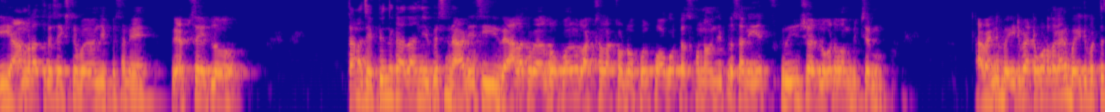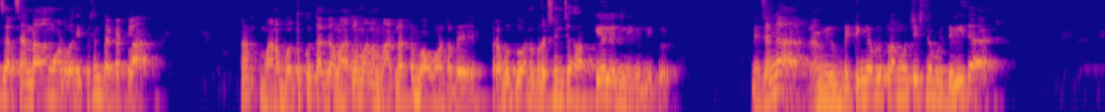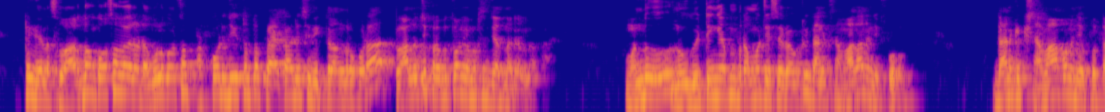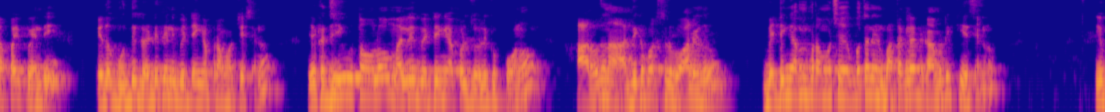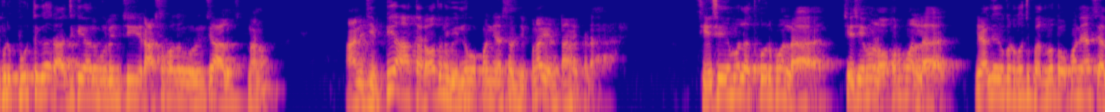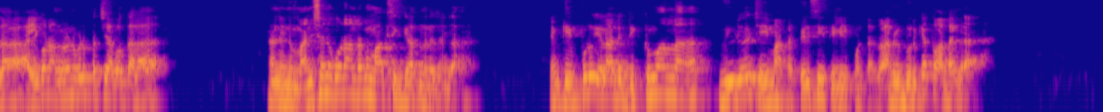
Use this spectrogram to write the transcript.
ఈ ఆంధ్ర త్రీ సిక్స్టీ ఫైవ్ అని చెప్పేసి అని వెబ్సైట్లో తన చెప్పింది కదా అని చెప్పేసి ఆడేసి వేలకు వేల రూపాయలు లక్ష లక్షల రూపాయలు పోగొట్టేసుకున్నాం అని చెప్పేసి అని స్క్రీన్ షాట్లు కూడా పంపించారు. అవన్నీ బయట పెట్టకూడదు కానీ బయట పెడితే చాలా చండాలంగా ఉంటుంది అని చెప్పేసి అని పెట్టట్లా. మన బతుకు తగ్గ మాటలు మనం మాట్లాడితే బాగుంటుంది. ప్రభుత్వాన్ని ప్రశ్నించే హక్కే లేదు నీకు నీకు. నిజంగా మీరు బెట్టింగ్ యాప్లు ప్రమోట్ చేసినప్పుడు తెలియదా అంటే వీళ్ళ స్వార్థం కోసం వీళ్ళ డబ్బుల కోసం పక్కోడి జీవితంతో పేకాడేసి వ్యక్తులందరూ కూడా వాళ్ళు వచ్చి ప్రభుత్వాన్ని విమర్శించేస్తున్నారు వీళ్ళ. ముందు నువ్వు బెట్టింగ్ యాప్ని ప్రమోట్ చేసావు కాబట్టి దానికి సమాధానం చెప్పు. దానికి క్షమాపణ చెప్పు. తప్పైపోయింది. ఏదో బుద్ధి గడ్డి తిని బెట్టింగ్ యాప్ ప్రమోట్ చేశాను. ఇక జీవితంలో మళ్ళీ బెట్టింగ్ యాప్ల జోలికి పోను. ఆ రోజు నా ఆర్థిక పరిస్థితి బాగాలేదు బెట్టింగ్ యాప్ని ప్రమోట్ చేయకపోతే నేను బతకలేను కాబట్టి చేశాను. ఇప్పుడు పూర్తిగా రాజకీయాల గురించి రాష్ట్ర ప్రజల గురించి ఆలోచిస్తున్నాను. అని చెప్పి ఆ తర్వాత నువ్వు ఎన్ని ఉపన్యాసాలు చెప్పినా వింటాం ఇక్కడ. చేసేమో లతుకోరు పనులా చేసేమో లోపల పనులా ఇవాళ ఇక్కడికి వచ్చి పెద్ద పెద్ద ఉపన్యాసాలా? అవి కూడా అందులోనే కూడా పచ్చి అబద్ధాలా? నేను మనిషిని కూడా అంటాను మాకు సిగ్గేస్తుంది నిజంగా. ఇంకెప్పుడు ఇలాంటి దిక్కుమాలిన వీడియోలు చేయమాక తెలిసి తెలియకుండా అందుకు దొరికేస్తావు అడ్డంగా.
